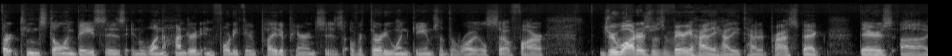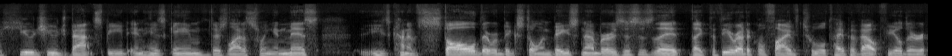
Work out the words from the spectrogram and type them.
13 stolen bases in 143 plate appearances over 31 games of the royals so far. Drew waters was a very highly highly touted prospect. There's a huge huge bat speed in his game. There's a lot of swing and miss he's kind of stalled there were big stolen base numbers this is the like the theoretical five tool type of outfielder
